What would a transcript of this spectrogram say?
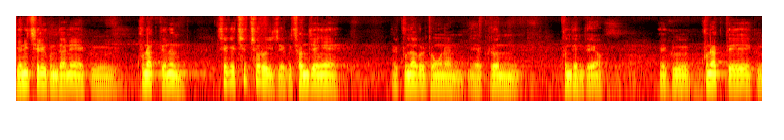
예니체리 군단의 그 군악대는 세계 최초로 이제 그 전쟁에 군악을 동원한 예, 그런 군대인데요. 예, 그 군악대의 그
